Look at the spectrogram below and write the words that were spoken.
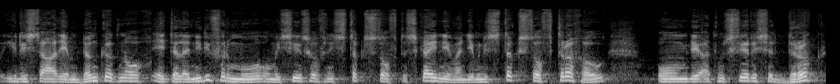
hierdie stadium dink ek nog het hulle nie die vermoë om die suurstof en die stikstof te skei nie want jy moet die stikstof terughou om die atmosferiese druk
